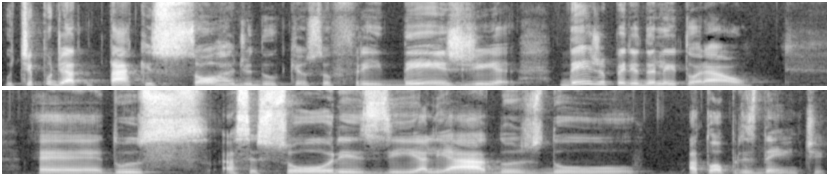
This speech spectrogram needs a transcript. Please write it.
o tipo de ataque sórdido que eu sofri desde, desde o período eleitoral, é, dos assessores e aliados do atual presidente,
